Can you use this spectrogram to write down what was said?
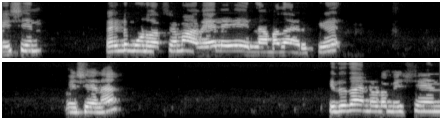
மிஷின் ரெண்டு மூணு வருஷமா வேலையே இல்லாம தான் இருக்கு. மிஷின இதுதான் என்னோட மிஷின்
